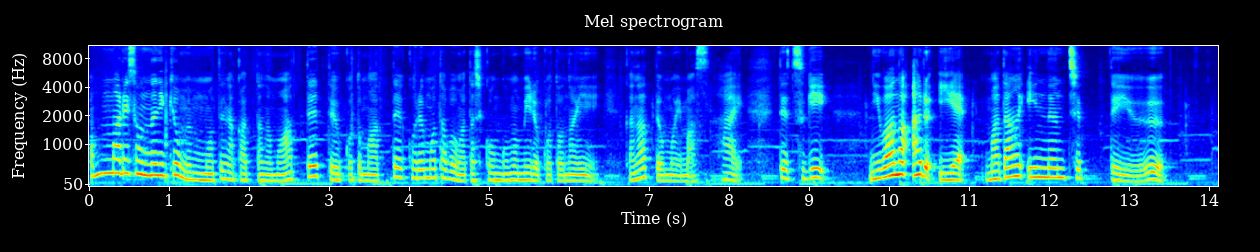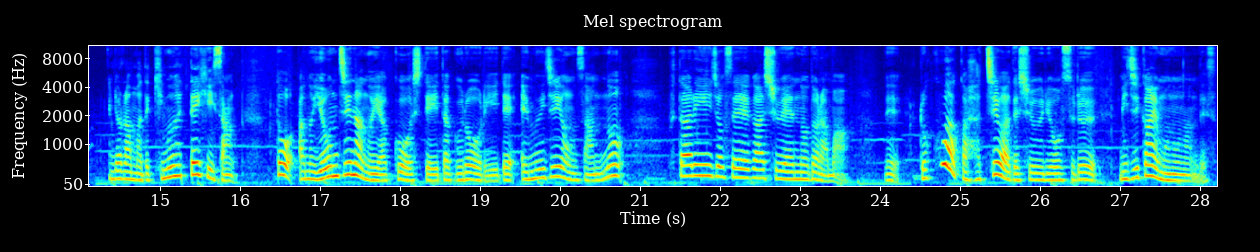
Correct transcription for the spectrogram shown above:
あんまりそんなに興味も持てなかったのもあってっていうこともあってこれも多分私今後も見ることないかなって思います。はい、で次「庭のある家マダン・インヌンチ」っていうドラマでキム・テヒさんとあの4次男の役をしていたグローリーで M ジヨンさんの2人女性が主演のドラマで6話か8話で終了する短いものなんです。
